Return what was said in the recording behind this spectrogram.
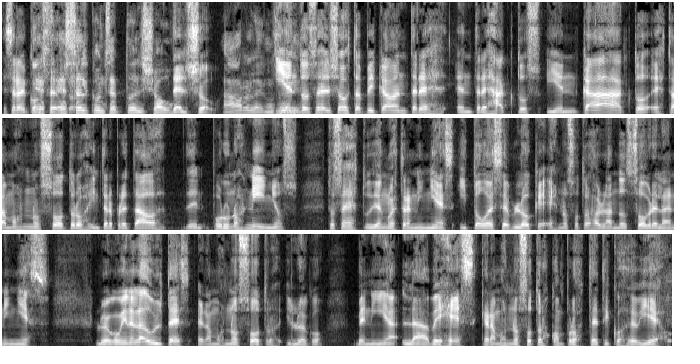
Ese era el ¿Es, concepto es el concepto del show? del show. Ah, no y entonces el show está picado en tres, en tres actos y en cada acto estamos nosotros interpretados de- por unos niños, entonces estudian nuestra niñez y todo ese bloque es nosotros hablando sobre la niñez. Luego viene la adultez, éramos nosotros, y luego venía la vejez, que éramos nosotros con prostéticos de viejo.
